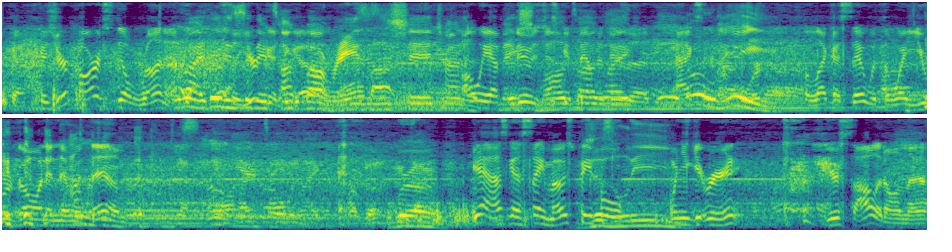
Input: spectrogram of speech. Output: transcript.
Okay, because your car's still running. Right, they so just sit there talking about raises and shit, trying to All we have to make do is just get them to like, do the hey, accident oh, hey. But like I said, with the way you were going and then with them, so irritated, like, bro. yeah, I was gonna say most people when you get rear, you're solid on that.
